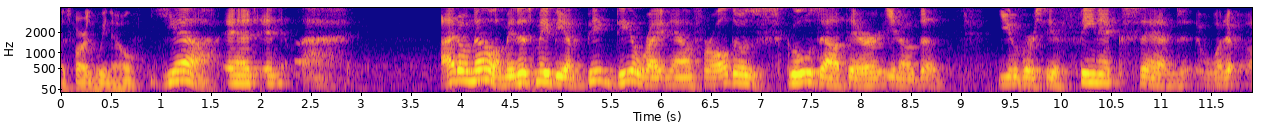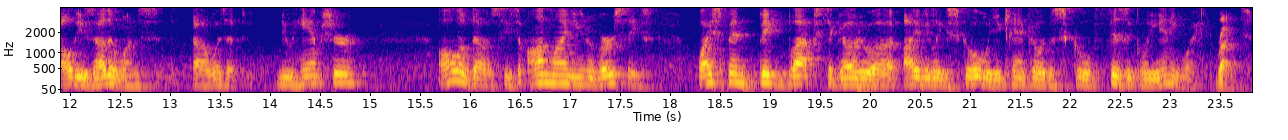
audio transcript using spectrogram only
as far as we know. Yeah, and and uh, I don't know. I mean, this may be a big deal right now for all those schools out there. You know, the University of Phoenix and what all these other ones. Uh, was it New Hampshire? All of those these online universities. Why spend big bucks to go to a Ivy League school when you can't go to the school physically anyway? Right.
